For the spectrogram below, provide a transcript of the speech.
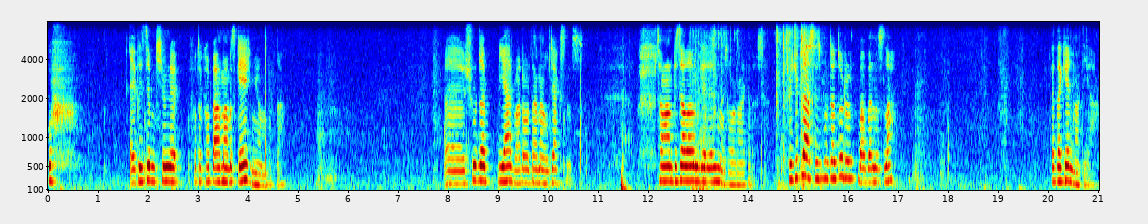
Uf. E bizim şimdi fotokopi almamız gerekmiyor mu burada? Ee, şurada bir yer var oradan alacaksınız. Üf, tamam biz alalım gelelim o zaman arkadaşlar. Çocuklar siz burada durun babanızla. Ya da gelin hadi ya.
